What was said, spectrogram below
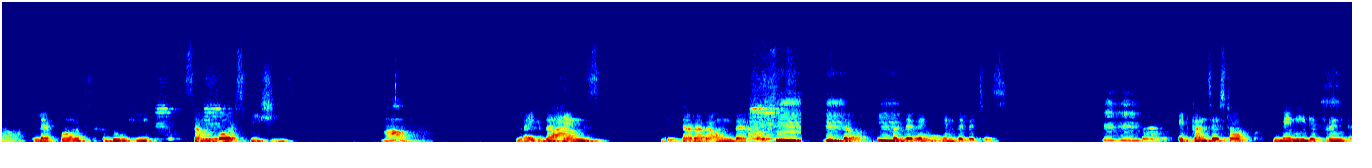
uh, leopards do eat some bird species. Wow. Like the wow. hens which are around their houses, the people mm. living in villages. Mm-hmm. So it consists of many different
